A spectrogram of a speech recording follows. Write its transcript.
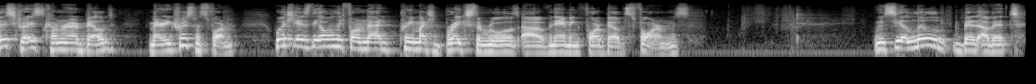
This creates Kamen Rider Build Merry Christmas form, which is the only form that pretty much breaks the rules of naming for builds forms. We can see a little bit of it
